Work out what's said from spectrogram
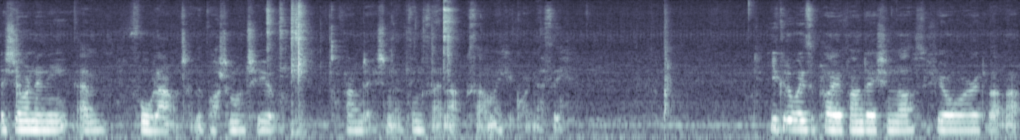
as you don't want any um, fallout at the bottom onto your foundation and things like that because that'll make it. You could always apply your foundation last if you're worried about that.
